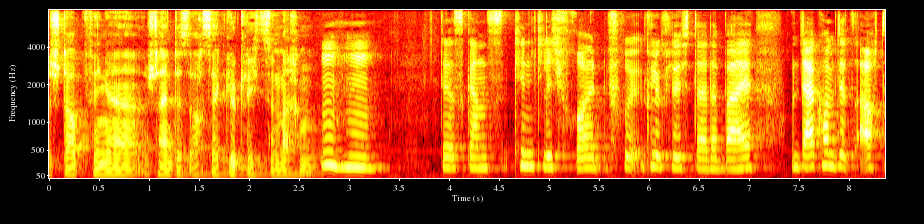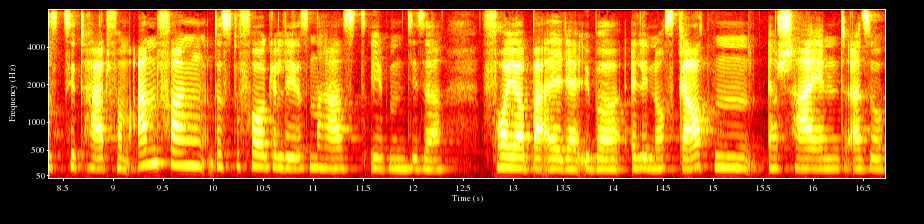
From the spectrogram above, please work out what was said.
Staubfinger scheint es auch sehr glücklich zu machen. Mhm. Der ist ganz kindlich, freud, glücklich da dabei. Und da kommt jetzt auch das Zitat vom Anfang, das du vorgelesen hast, eben dieser Feuerball, der über Elinors Garten erscheint. Also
